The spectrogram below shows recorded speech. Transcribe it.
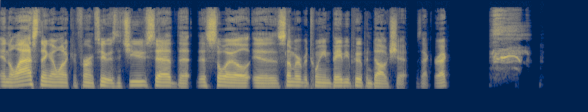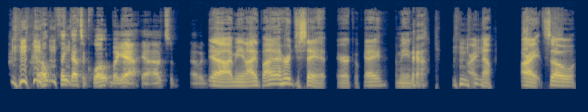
and the last thing I want to confirm too is that you said that this soil is somewhere between baby poop and dog shit. Is that correct? I don't think that's a quote, but yeah, yeah, I would. I would. Yeah, I mean, I I heard you say it, Eric. Okay, I mean, yeah. all right, now, all right. So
